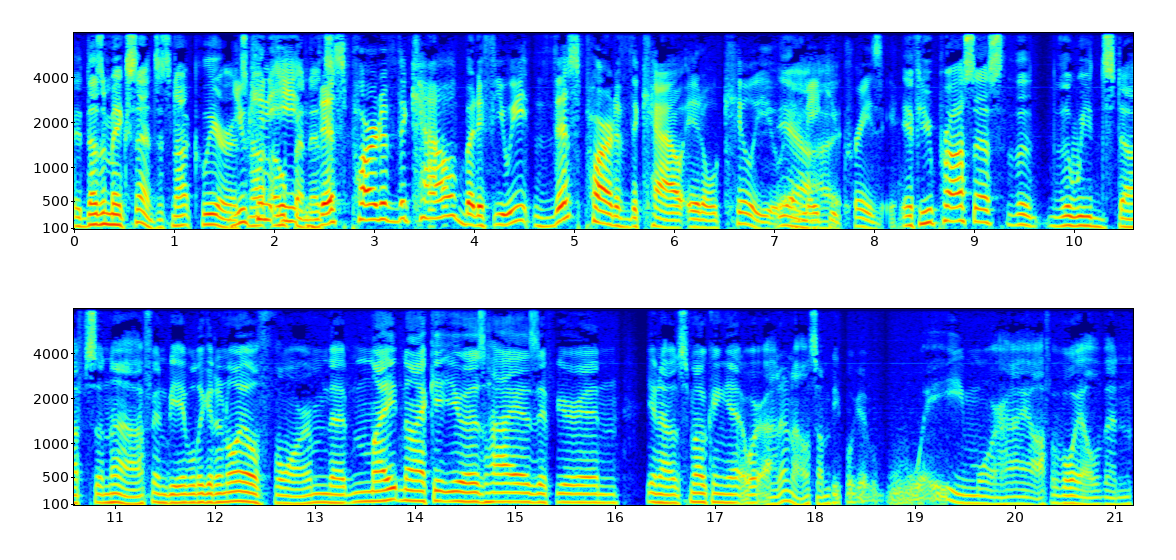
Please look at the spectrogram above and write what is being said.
It doesn't make sense. It's not clear. It's you not can eat open. It's, this part of the cow, but if you eat this part of the cow, it'll kill you Yeah, and make I- you crazy. if you process the the weed stuffs enough and be able to get an oil form that might not get you as high as if you're in you know smoking it or I don't know some people get way more high off of oil than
